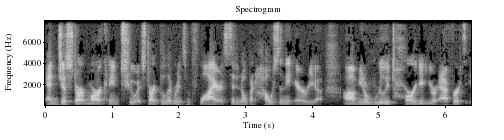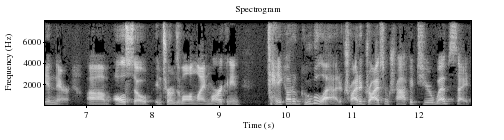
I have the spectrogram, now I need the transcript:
and just start marketing to it. Start delivering some flyers, sit an open house in the area. Um, you know, really target your efforts in there. Um, also, in terms of online marketing, take out a Google ad, or try to drive some traffic to your website,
